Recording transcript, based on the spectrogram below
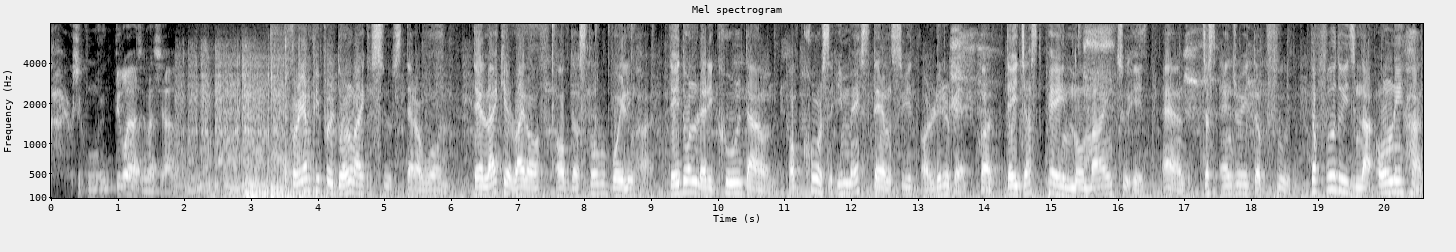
아, 역시 국물은 뜨거야 제맛이야. Korean people don't like soups that are warm. They like it right off of the stove boiling hot. They don't let it cool down. Of course, it makes them sweet a little bit, but they just pay no mind to it and just enjoy the food. The food is not only hot,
